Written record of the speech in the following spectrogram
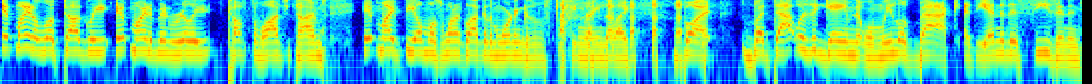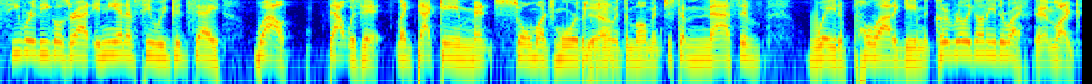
It might have looked ugly. It might have been really tough to watch at times. It might be almost one o'clock in the morning because of a fucking rain delay. but but that was a game that when we look back at the end of this season and see where the Eagles are at in the NFC, we could say, wow. That was it. Like that game meant so much more than Yeah. we knew at the moment. Just a massive way to pull out a game that could have really gone either way. And like,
